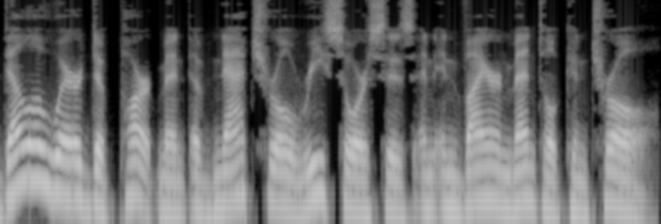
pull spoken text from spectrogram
Delaware Department of Natural Resources and Environmental Control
